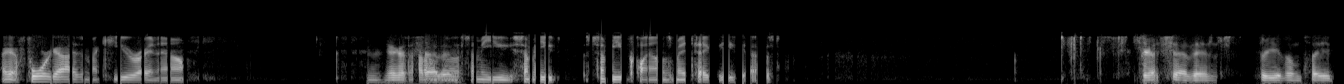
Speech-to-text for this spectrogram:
I got four guys in my queue right now. Mm, I got I don't seven. know. Some of you, some of you, some of you clowns may take these guys. I got seven. Three of them played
